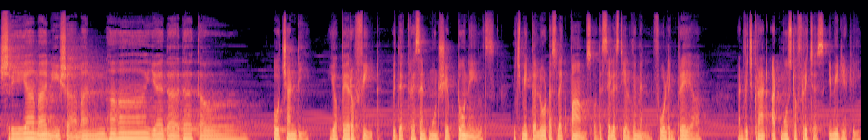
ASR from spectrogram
Shriyamanishamanhaya dadatau. O Chandi, your pair of feet, with their crescent moon shaped toenails, which make the lotus like palms of the celestial women fold in prayer, and which grant utmost of riches immediately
